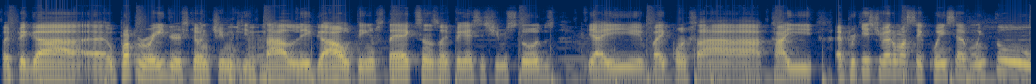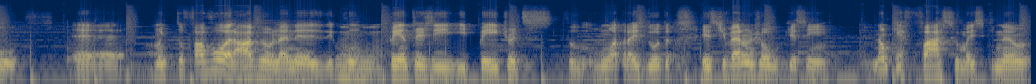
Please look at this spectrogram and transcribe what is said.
vai pegar é, o próprio Raiders, que é um time que Uhum. tá legal, tem os Texans, vai pegar esses times todos e aí vai começar a cair. É porque eles tiveram uma sequência muito é, muito favorável, né, né, com Uhum. Panthers e, e Patriots um atrás do outro. Eles tiveram um jogo que assim, não que é fácil, mas que não,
